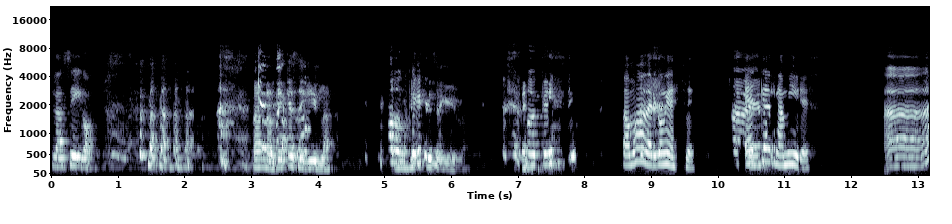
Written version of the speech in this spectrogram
La sigo. No, no, hay que seguirla. No, Ok, hay que seguirla. ok. Vamos a ver con este. A ver. Edgar Ramírez. Ah,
